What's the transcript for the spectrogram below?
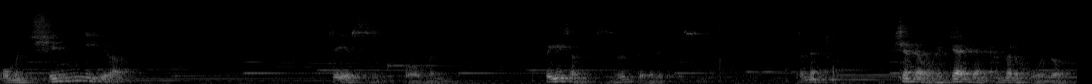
我们亲历了，这也是我们非常值得的几十年，真的。现在我还健健康康的活着。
